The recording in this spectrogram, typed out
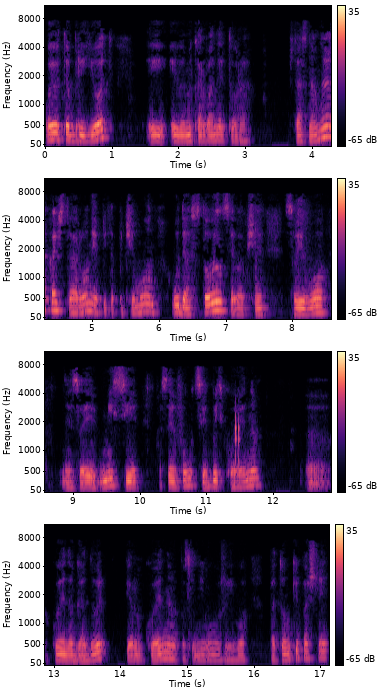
оев табриот и микарван Тора что основное качество Аарона, и почему он удостоился вообще своего, э, своей миссии, своей функции быть коэном, э, коэна Гадоль, первым коэном, а после него уже его потомки пошли,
